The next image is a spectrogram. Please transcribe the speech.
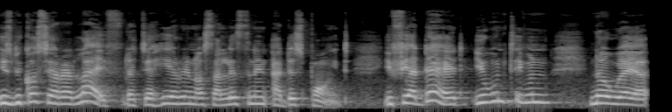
It's because you're alive that you're hearing us and listening at this point. If you're dead, you won't even know where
